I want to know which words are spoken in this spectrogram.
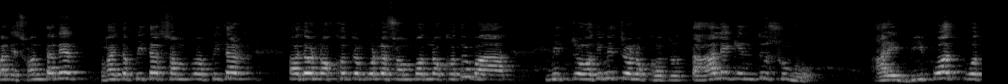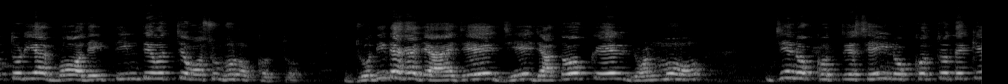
মানে সন্তানের হয়তো পিতার পিতার হয়তো নক্ষত্র পড়ল, সম্পদ নক্ষত্র বা মিত্র অতিমিত্র নক্ষত্র, তাহলে কিন্তু শুভ। আর এই বিপদ প্রত্যরিয়ার বধ, এই তিনটে হচ্ছে অশুভ নক্ষত্র। যদি দেখা যায় যে যে জাতকের জন্ম যে নক্ষত্রে, সেই নক্ষত্র থেকে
